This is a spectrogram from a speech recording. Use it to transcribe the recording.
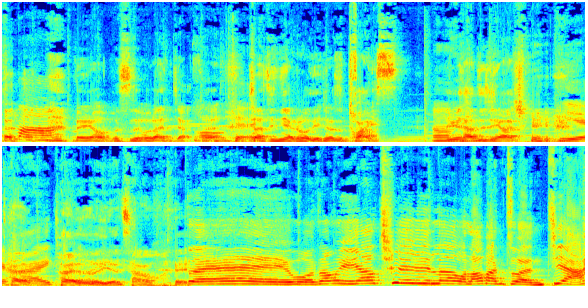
是吗？没有，不是我乱讲。Oh, OK。像晶晶的弱点就是 Twice，、嗯、因为她最近要去泰泰勒的演唱会。对，我终于要去了，我老板准假，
